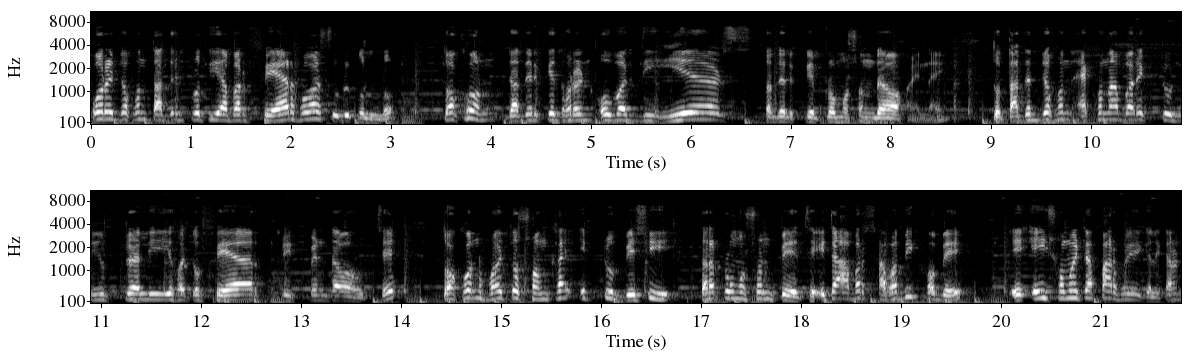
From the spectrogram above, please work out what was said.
পরে যখন তাদের প্রতি আবার ফেয়ার হওয়া শুরু করল তখন যাদেরকে ধরেন ওভার দি ইয়ার্স তাদেরকে প্রমোশন দেওয়া হয় নাই। তো তাদের যখন এখন আবার একটু নিউট্রালি হয়তো ফেয়ার ট্রিটমেন্ট দেওয়া হচ্ছে তখন হয়তো সংখ্যায় একটু বেশি তারা প্রমোশন পেয়েছে। এটা আবার স্বাভাবিক হবে এই সময়টা পার হয়ে গেলে। কারণ.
